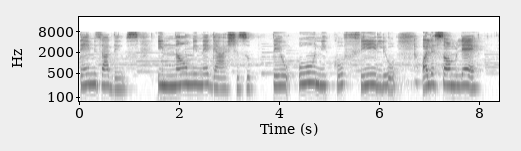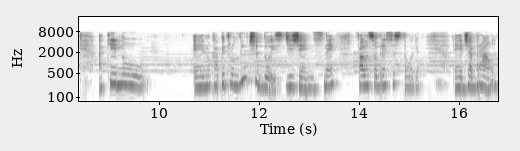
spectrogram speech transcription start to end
temes a Deus e não me negastes o teu único filho. Olha só, mulher, aqui no, é, no capítulo 22 de Gênesis, né? Fala sobre essa história. É, de Abraão.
